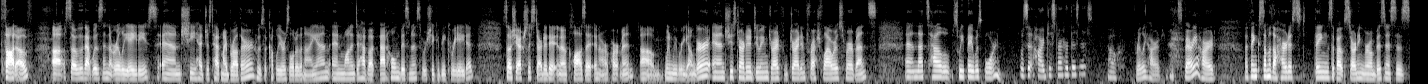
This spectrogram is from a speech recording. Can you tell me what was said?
thought of. Uh, so that was in the early 80s, and she had just had my brother, who's a couple years older than I am, and wanted to have an at home business where she could be creative. So she actually started it in a closet in our apartment um, when we were younger, and she started doing dried, dried and fresh flowers for events, and that's how Sweetbay was born. Was it hard to start her business? Oh, really hard. It's very hard. I think some of the hardest things about starting your own business is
